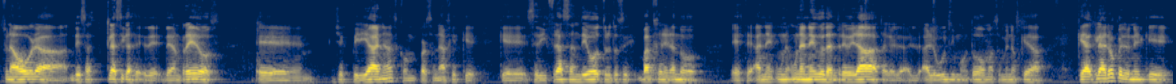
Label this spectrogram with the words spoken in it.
Es una obra de esas clásicas de enredos eh, con personajes que, que se disfrazan de otro, entonces van generando este, una, una anécdota entreverada hasta que a lo último todo más o menos queda, queda claro, pero en el que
